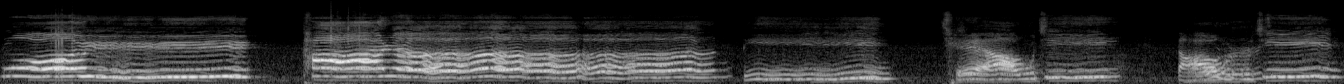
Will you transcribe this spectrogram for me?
我与他人到今，到如今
